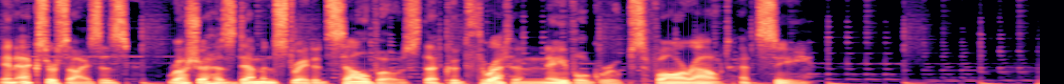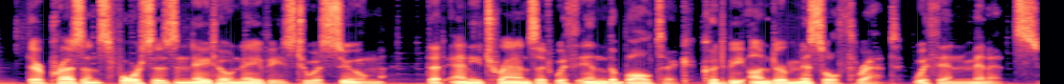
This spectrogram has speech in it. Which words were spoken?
In exercises, Russia has demonstrated salvos that could threaten naval groups far out at sea. Their presence forces NATO navies to assume that any transit within the Baltic could be under missile threat within minutes.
